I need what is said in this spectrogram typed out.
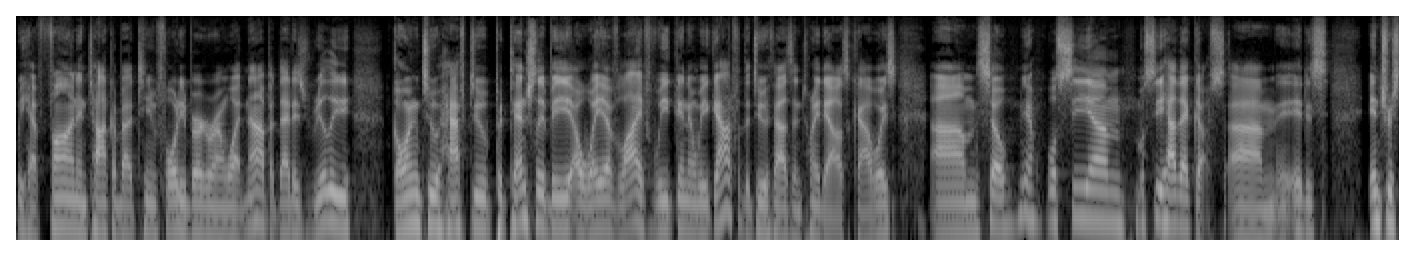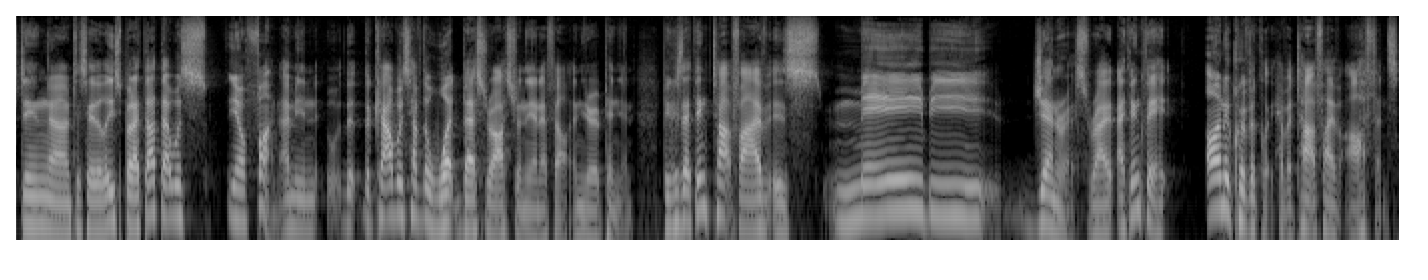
we have fun and talk about uh, Team 40 Burger and whatnot, but that is really going to have to potentially be a way of life week in and week out for the 2020 Dallas Cowboys. Um, so you know, we'll see. Um, we'll see how that goes. Um, it, is interesting uh, to say the least, but I thought that was you know fun. I mean, the, the Cowboys have the what best roster in the NFL, in your opinion? Because I think top five is maybe generous, right? I think they unequivocally have a top five offense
